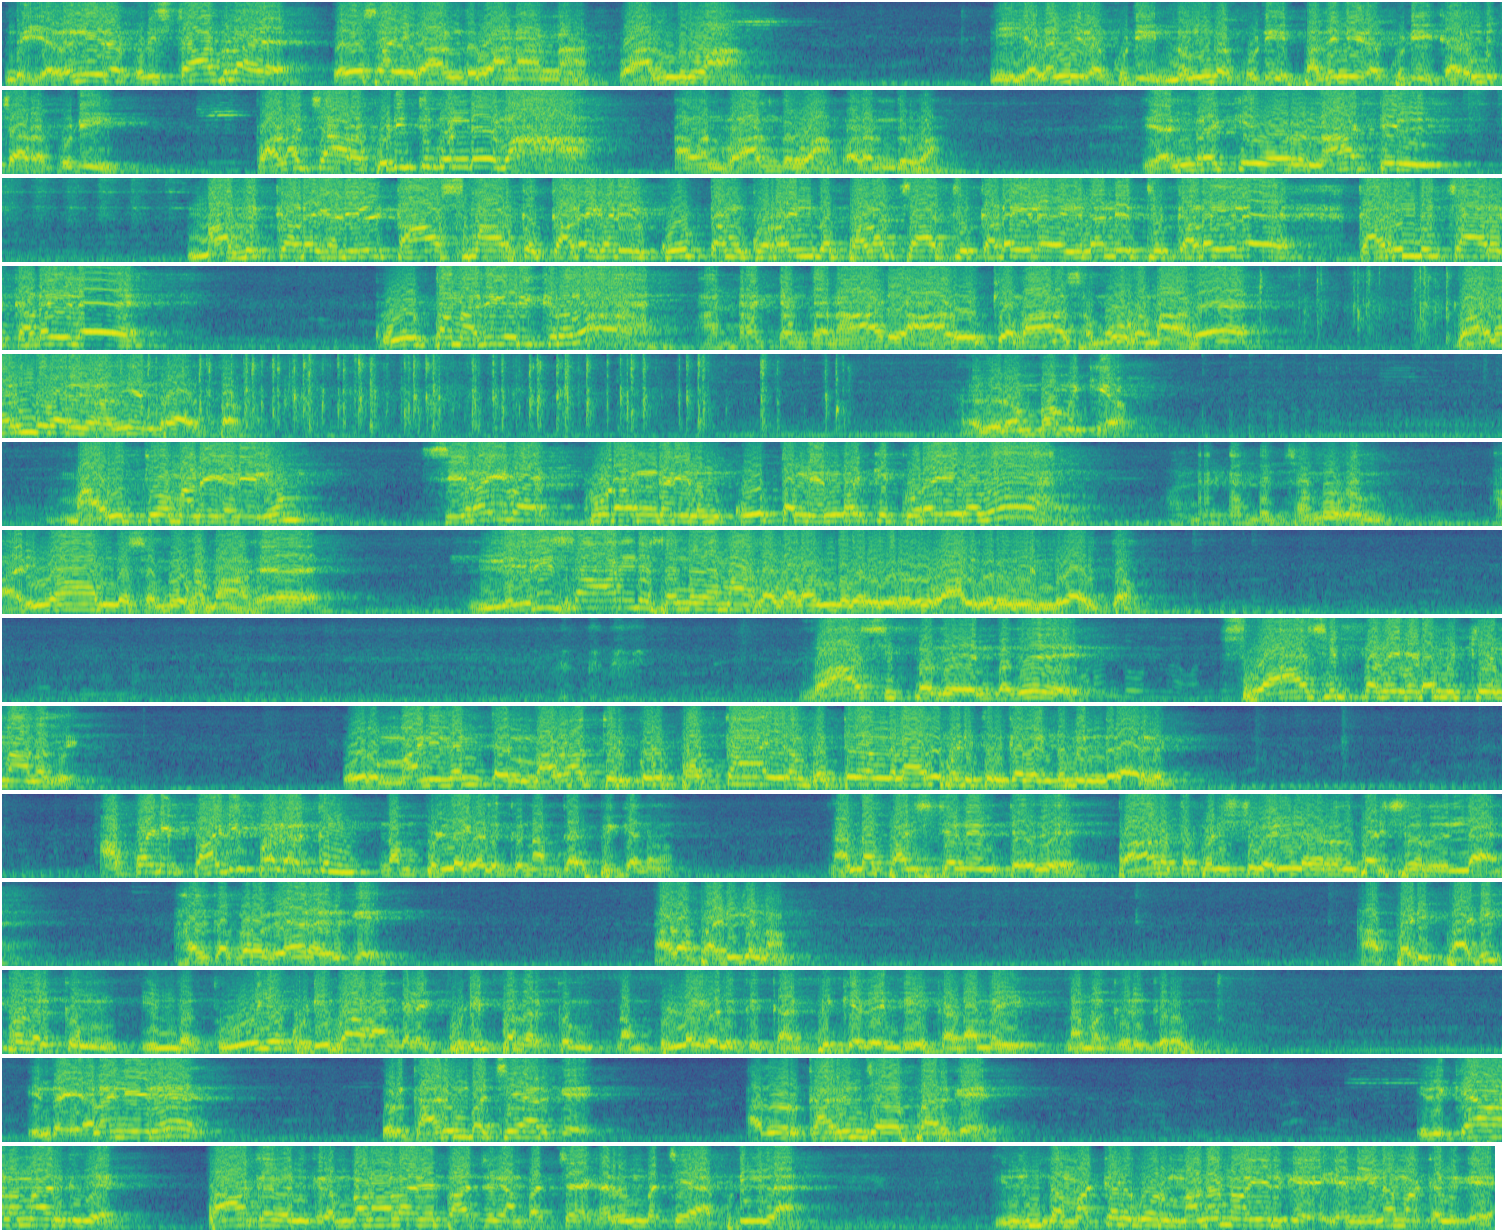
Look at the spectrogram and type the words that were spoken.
இந்த இளநீரை குடிச்சிட்டாப்புல விவசாயி வாழ்ந்துருவானா வாழ்ந்துருவான். நீ இளநீரை குடி நுங்க குடி பதநீரை குடி கரும்புச்சார குடி பணச்சார குடித்துக் கொண்டே வா. அவன் வாழ்ந்துருவான் வளர்ந்துருவான். என்றைக்கு ஒரு நாட்டில் மதுக்கடைகளில் டாஸ்மார்க் கடைகளில் கூட்டம் குறைந்த பழச்சாற்று கடையில இளநீற்று கடையில கரும்புச்சாறு கடையில கூட்டம் அதிகரிக்கிறதோ? அன்றைக்கு அந்த நாடு ஆரோக்கியமான சமூகமாக வளர்ந்து வருகிறது என்று அர்த்தம். அது ரொம்ப முக்கியம். மருத்துவமனைகளிலும் சிறை கூடங்களிலும் கூட்டம் என்றைக்கு குறைகிறதோ அன்றைக்கு அந்த சமூகம் அறிவார்ந்த சமூகமாக நெறி சார்ந்த சமூகமாக வளர்ந்து வருகிறது வாழ்கிறது என்று அர்த்தம். வாசிப்பது என்பது சுவாசிப்பதை விட முக்கியமானது. ஒரு மனிதன் தன் மரணத்திற்குள் பத்தாயிரம் புத்தகங்களாவது படித்திருக்க வேண்டும் என்கிறார்கள். அப்படி படிப்பதற்கும் நம் பிள்ளைகளுக்கு நாம் கற்பிக்கணும். நான் தான் படிச்சிட்டேன்னு பாடத்தை படிச்சுட்டு வெளியில வர்றது படிச்சது இல்ல. அதுக்கப்புறம் வேற இருக்கு. அதை படிக்கணும். அப்படி படிப்பதற்கும் இந்த தூய குடிபானங்களை குடிப்பதற்கும் நம் பிள்ளைகளுக்கு கற்பிக்க வேண்டிய கடமை நமக்கு இருக்கிறது. இந்த இளநீர் ஒரு கரும்பச்சையா இருக்கு. அது ஒரு கருஞ்சவப்பா இருக்கு. இது கேவலமா இருக்குது. பார்க்க எனக்கு ரொம்ப நாளாவே பார்த்துருக்கேன் பச்சை கரும்பச்சை அப்படி இல்ல. இந்த மக்களுக்கு ஒரு மனநோய் இருக்கு என் இன மக்களுக்கு.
